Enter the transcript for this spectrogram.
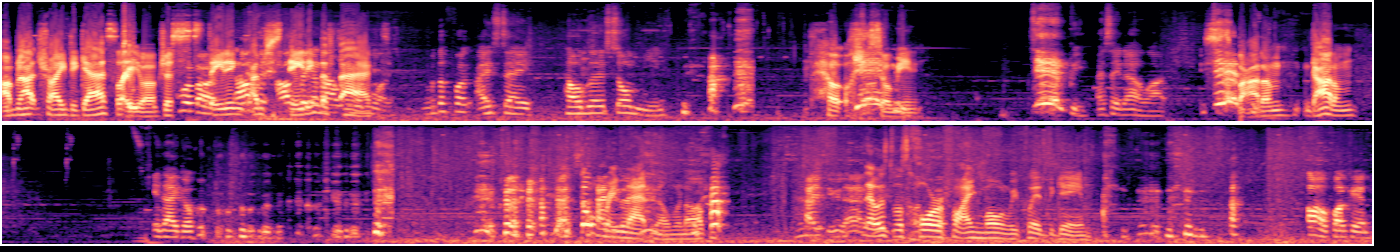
I'm not trying to gaslight you. I'm just Hold on, stating. I'll I'm think- stating the fact. What the fuck? I say Helga is so mean. Hell, she's so mean. Dimpy. I say that a lot. Spot him. Got him. And I go. Don't I bring do that moment up. I do that. That was the most horrifying moment we played the game. oh fucking.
